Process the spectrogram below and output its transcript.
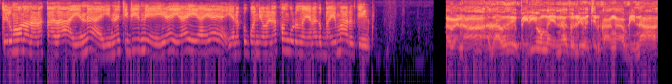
திருமணம் நடக்காதா? என்ன? என்ன திடீர்னு? ஏன் ஏன் ஏன் ஏன் எனக்கு கொஞ்சம் விளக்கம் கொடுங்க. எனக்கு பயமா இருக்கு. வேணா. அதாவது பெரியவங்க என்ன சொல்லி வச்சிருக்காங்க அப்படின்னா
